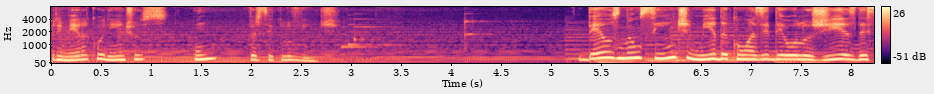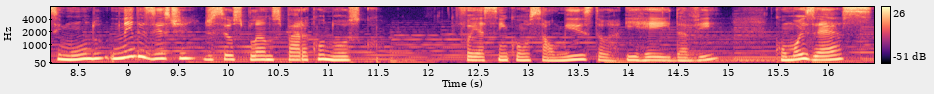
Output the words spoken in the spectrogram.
1 Coríntios 1, versículo 20. Deus não se intimida com as ideologias desse mundo, nem desiste de seus planos para conosco. Foi assim com o salmista e rei Davi, com Moisés,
